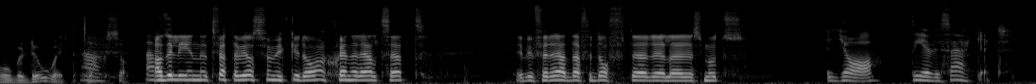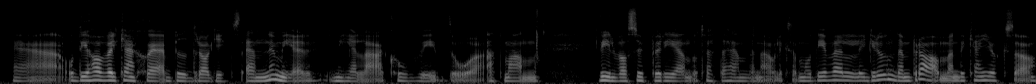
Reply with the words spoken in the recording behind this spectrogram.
overdo it Ja. också. Adeline, tvättar vi oss för mycket idag generellt sett? Är vi för rädda för dofter eller smuts? Ja, Det är vi säkert. Eh, och det har väl kanske bidragit ännu mer med hela covid och att man vill vara superren och tvätta händerna och, liksom, och det är väl i grunden bra men det kan ju också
